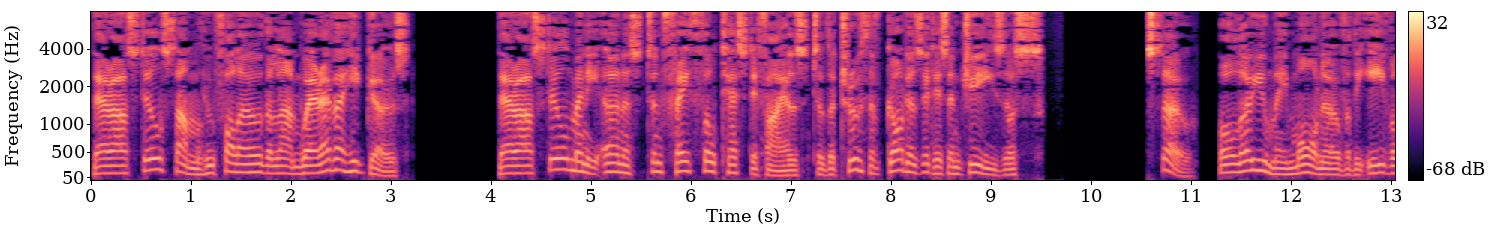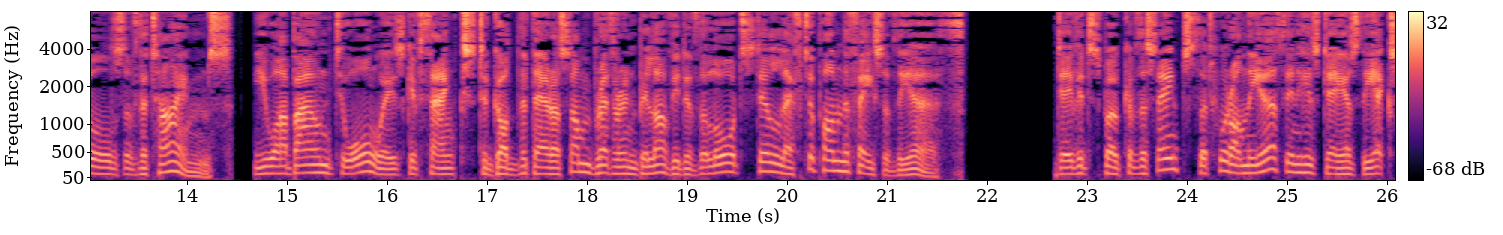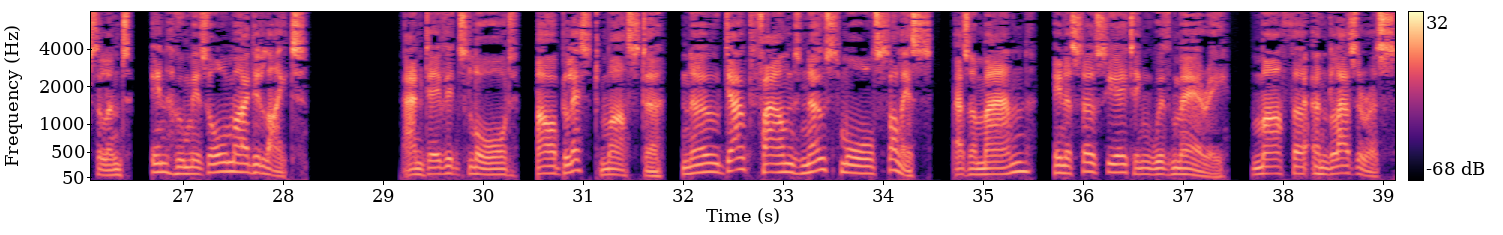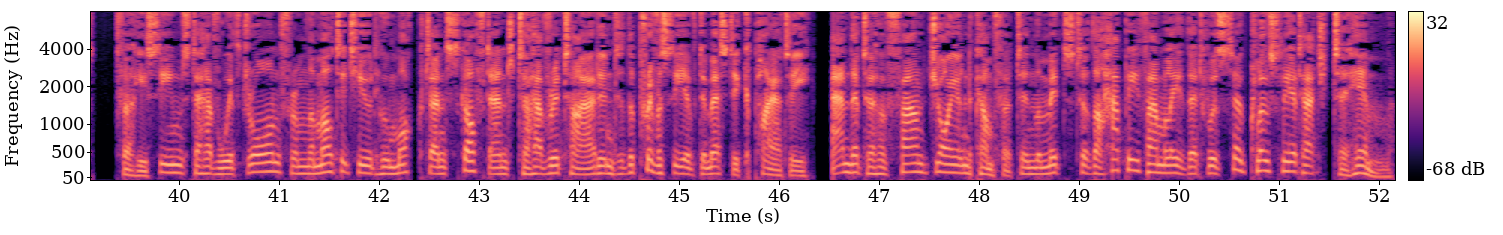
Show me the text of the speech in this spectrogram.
There are still some who follow the Lamb wherever he goes. There are still many earnest and faithful testifiers to the truth of God as it is in Jesus. So, although you may mourn over the evils of the times, you are bound to always give thanks to God that there are some brethren beloved of the Lord still left upon the face of the earth. David spoke of the saints that were on the earth in his day as the excellent, in whom is all my delight. And David's Lord, our blessed Master, no doubt found no small solace, as a man, in associating with Mary, Martha and Lazarus, for he seems to have withdrawn from the multitude who mocked and scoffed and to have retired into the privacy of domestic piety, and that to have found joy and comfort in the midst of the happy family that was so closely attached to him.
